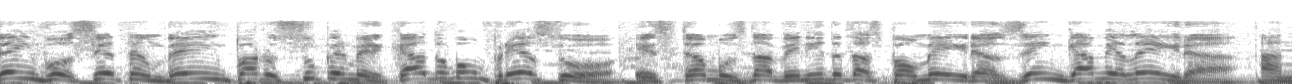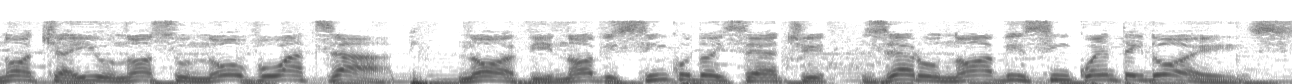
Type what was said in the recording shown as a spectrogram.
Vem você também para o Supermercado Bom Preço. Estamos na Avenida das Palmeiras, em Gameleira. Anote aí o nosso novo WhatsApp: 99527 0952.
